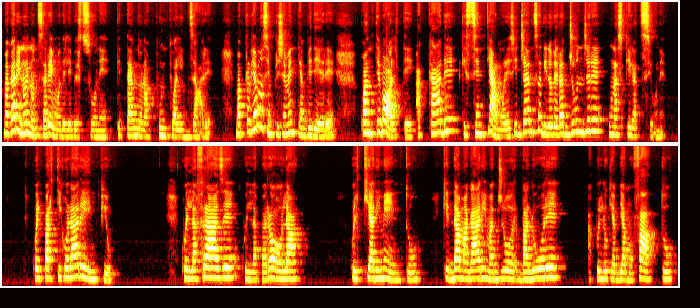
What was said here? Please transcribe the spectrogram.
Magari noi non saremo delle persone che tendono a puntualizzare, ma proviamo semplicemente a vedere quante volte accade che sentiamo l'esigenza di dover aggiungere una spiegazione, quel particolare in più, quella frase, quella parola, quel chiarimento che dà magari maggior valore a quello che abbiamo fatto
